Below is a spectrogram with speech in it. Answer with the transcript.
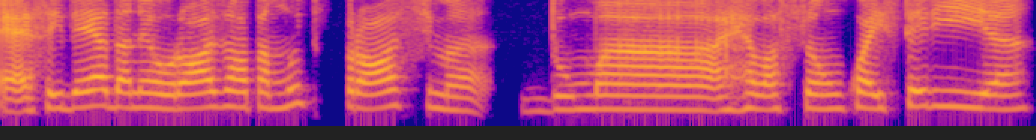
Essa ideia da neurose está muito próxima de uma relação com a histeria,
